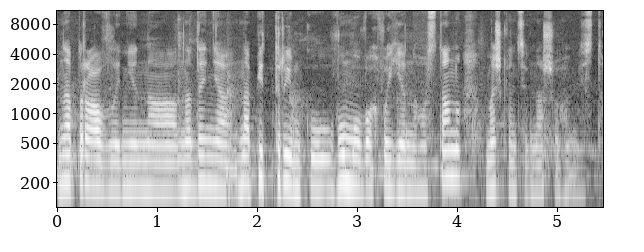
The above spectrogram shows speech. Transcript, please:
направлені на надання на підтримку в умовах воєнного стану мешканців нашого міста.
